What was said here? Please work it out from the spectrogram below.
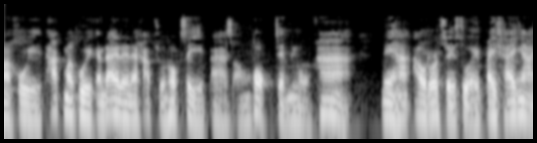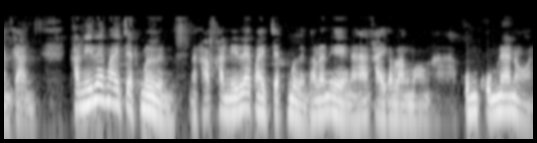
มาคุยทักมาคุยกันได้เลยนะครับ 0 6 4 8 2 6 7 1 6 5 นี่ฮะเอารถสวยๆ ไปใช้งานกัน คันนี้เลขไม่เจ็ดหมื่นนะครับคันนี้เลขไม่เจ็ดหมื่นเท่านั้นเองนะฮะใครกำลังมองหาคุ้มๆแน่นอน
